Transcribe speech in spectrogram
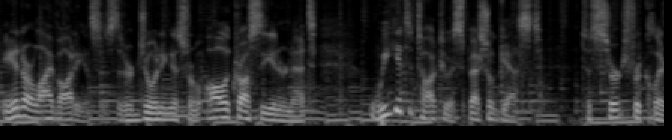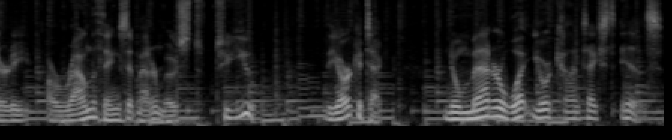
and our live audiences that are joining us from all across the internet, we get to talk to a special guest to search for clarity around the things that matter most to you, the architect, no matter what your context is.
